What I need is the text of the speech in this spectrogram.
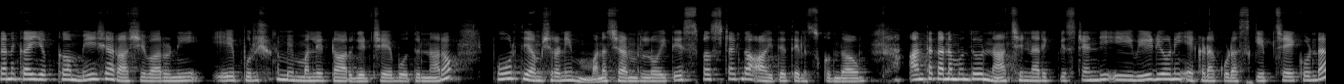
కనుక ఈ యొక్క మేషరాశి వారిని ఏ పురుషుడు మిమ్మల్ని టార్గెట్ చేయబోతున్నారో పూర్తి అంశాలని మన ఛానల్లో అయితే స్పష్టంగా అయితే తెలుసుకుందాం. అంతకన్నా ముందు నా చిన్న రిక్వెస్ట్ అండి ఈ వీడియోని ఎక్కడ కూడా స్కిప్ చేయకుండా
